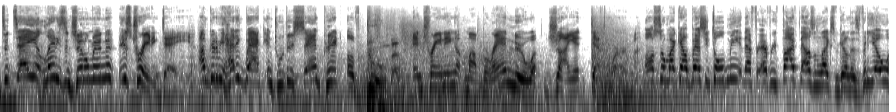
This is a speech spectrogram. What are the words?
Today, ladies and gentlemen, is training day. I'm gonna be heading back into the sand pit of doom and training my brand new giant death worm. Also, cow Bessie told me that for every 5,000 likes we get on this video,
